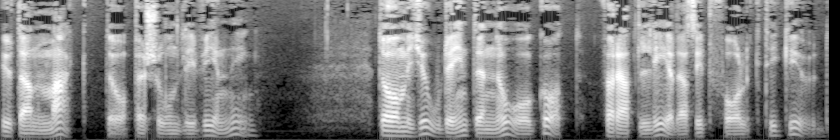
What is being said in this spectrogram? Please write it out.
utan makt och personlig vinning. De gjorde inte något för att leda sitt folk till Gud.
